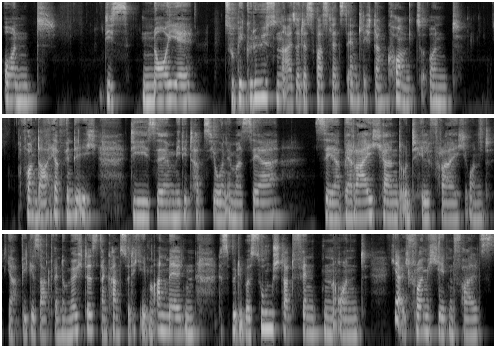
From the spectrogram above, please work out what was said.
und dies Neue zu begrüßen, also das, was letztendlich dann kommt. Und von daher finde ich diese Meditation immer sehr, sehr bereichernd und hilfreich. Und ja, wie gesagt, wenn du möchtest, dann kannst du dich eben anmelden. Das wird über Zoom stattfinden. Und ja, ich freue mich jedenfalls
